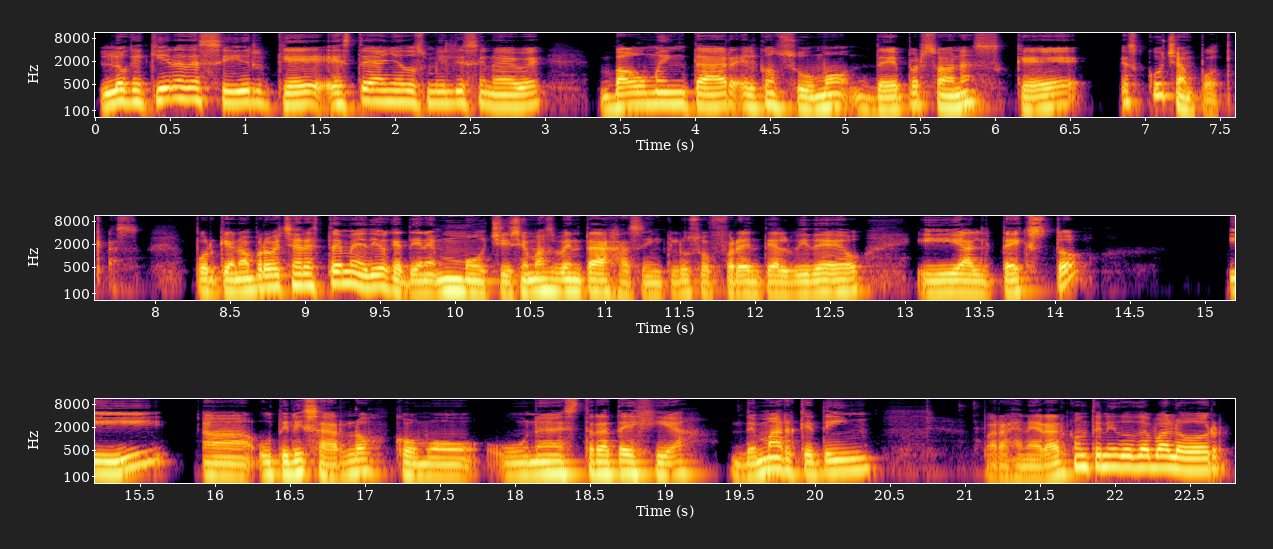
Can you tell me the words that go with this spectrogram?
Lo que quiere decir que este año 2019 va a aumentar el consumo de personas que escuchan podcasts. ¿Por qué no aprovechar este medio que tiene muchísimas ventajas, incluso frente al video y al texto, y uh, utilizarlo como una estrategia de marketing para generar contenido de valor,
